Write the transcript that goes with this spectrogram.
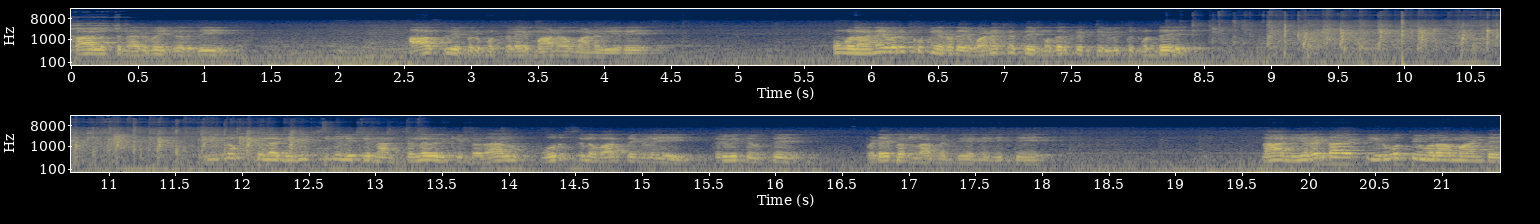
காலத்தின் அருமை கருதி ஆசிரியர் பெருமக்களே மாணவ மாணவியரே உங்கள் அனைவருக்கும் என்னுடைய வணக்கத்தை முதற்கண் தெரிவித்துக் கொண்டு இன்னும் சில நிகழ்ச்சிகளுக்கு நான் செல்லவிருக்கின்றதால் ஒரு சில வார்த்தைகளை தெரிவித்துவிட்டு விடைபெறலாம் என்று எண்ணுகின்றேன். நான் இரண்டாயிரத்தி இருபத்தி ஓராம் ஆண்டு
